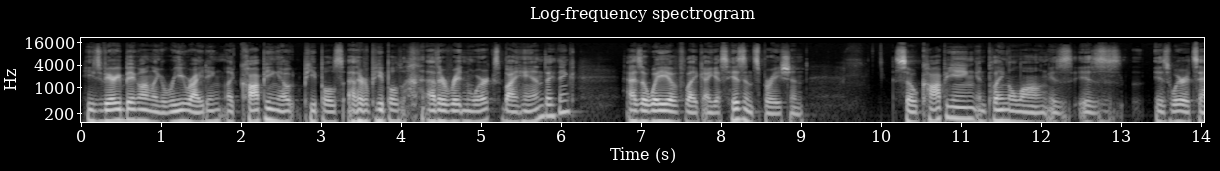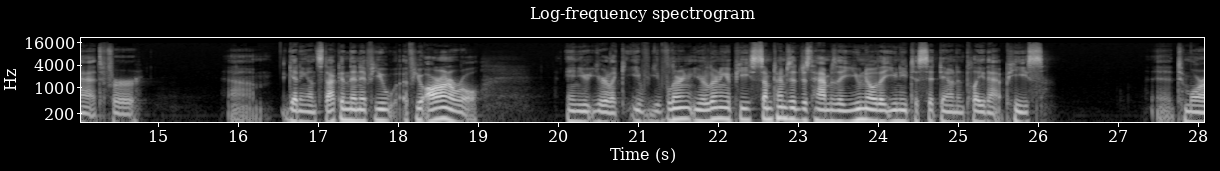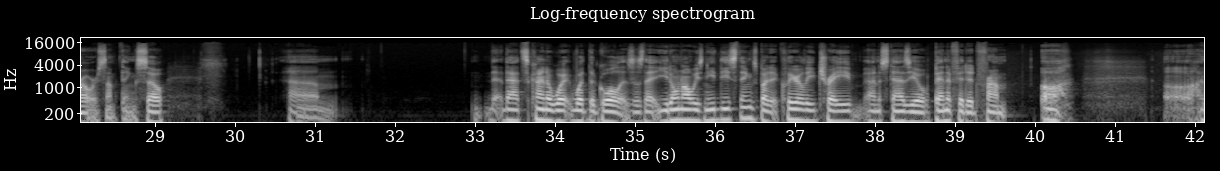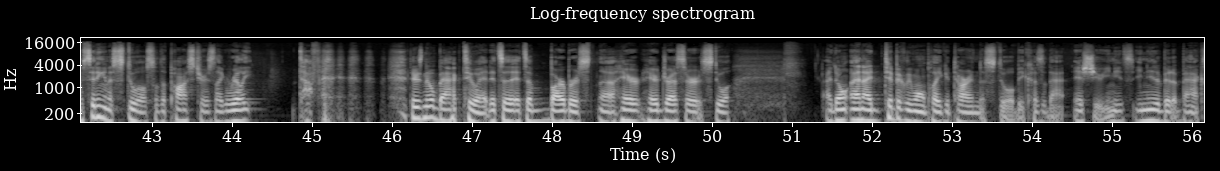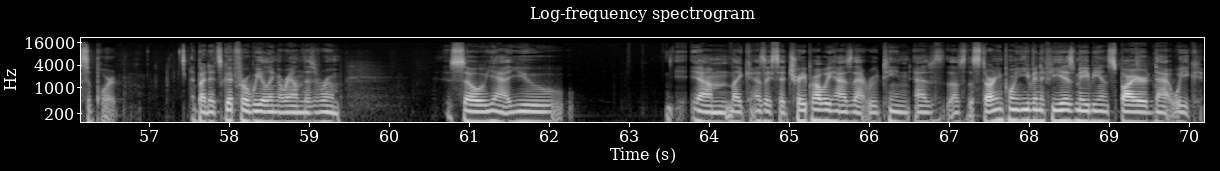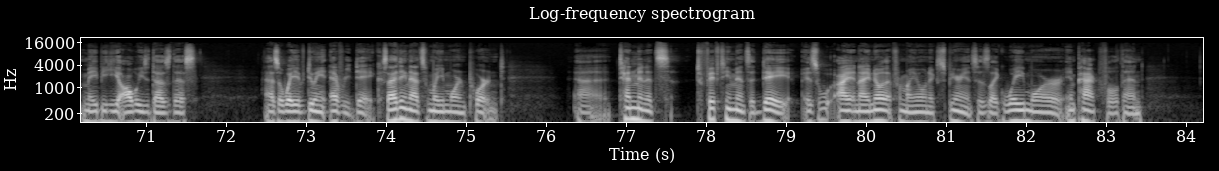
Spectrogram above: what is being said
he's very big on like rewriting, like copying out people's other people's other written works by hand. I think as a way of like I guess his inspiration. So copying and playing along is is is where it's at for um, getting unstuck. And then if you if you are on a roll and you you're like you've you've learned you're learning a piece, sometimes it just happens that you know that you need to sit down and play that piece uh, tomorrow or something. So um th- that's kind of what what the goal is is that you don't always need these things but it clearly Trey Anastasio benefited from oh oh I'm sitting in a stool so the posture is like really tough there's no back to it it's a it's a barber's uh, hair hairdresser stool I don't and I typically won't play guitar in this stool because of that issue you need you need a bit of back support but it's good for wheeling around this room so yeah, you um like as I said, Trey probably has that routine as as the starting point, even if he is maybe inspired that week. Maybe he always does this as a way of doing it every day. Because I think that's way more important. Uh, ten minutes to fifteen minutes a day is I and I know that from my own experience is like way more impactful than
